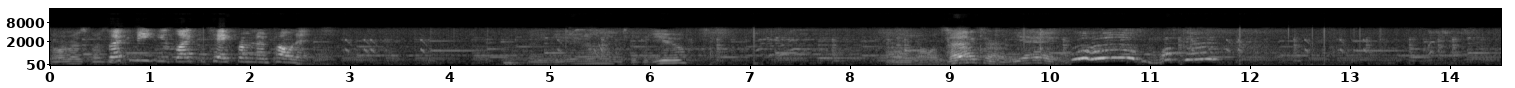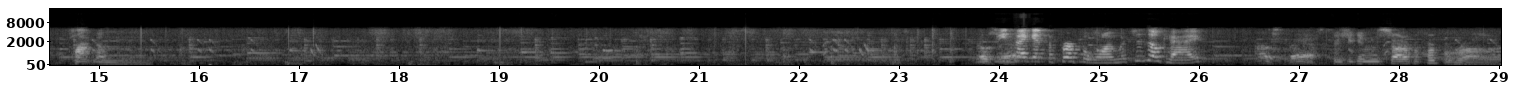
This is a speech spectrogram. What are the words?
so what am I supposed to Select Mii you'd like to take from an opponent. Take you, and take with you. And go on My turn. Yay. Woohoo! What's good? Platinum. Which means. I get the purple one, which is okay. That was fast. Because you can start up a purple row.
